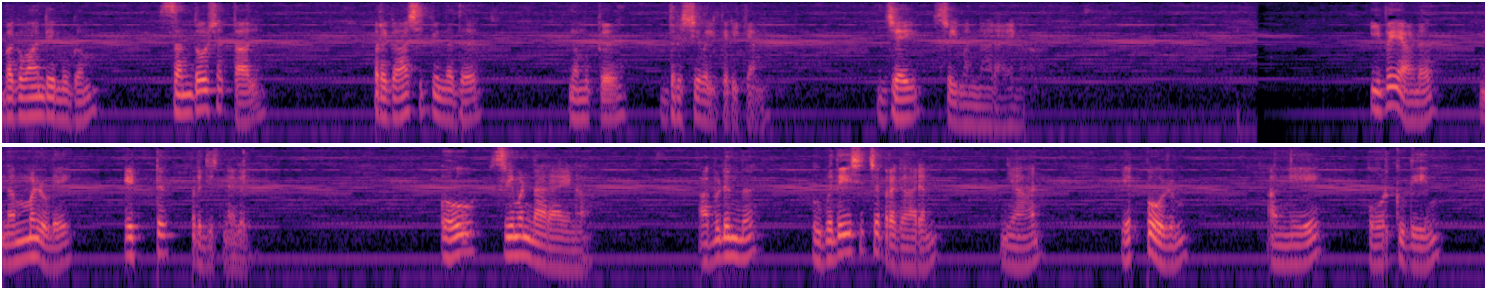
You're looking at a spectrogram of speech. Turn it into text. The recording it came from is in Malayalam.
ഭഗവാന്റെ മുഖം സന്തോഷത്താൽ പ്രകാശിക്കുന്നത് നമുക്ക് ദൃശ്യവൽക്കരിക്കാം. ജയ് ശ്രീമന്നാരായണ. ഇവയാണ് നമ്മളുടെ എട്ട് പ്രതിജ്ഞകൾ. ഓ ശ്രീമന്നാരായണ അവിടുന്ന് ഉപദേശിച്ച പ്രകാരം ഞാൻ എപ്പോഴും അങ്ങയെ ഓർക്കുകയും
